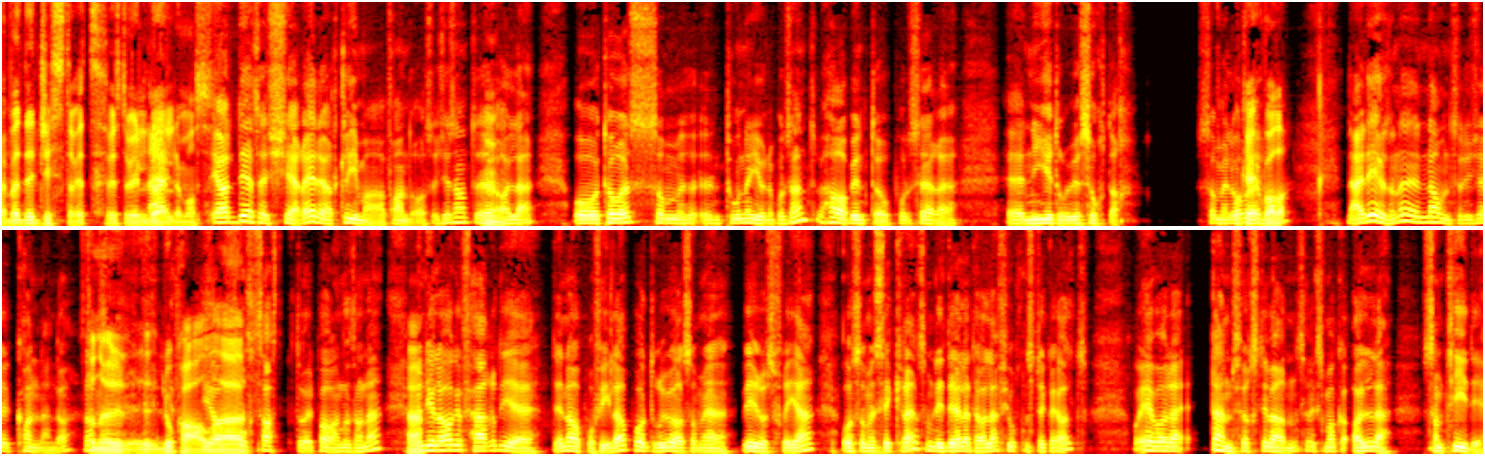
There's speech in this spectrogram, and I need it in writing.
er the gist of it, hvis du vil Nei. dele det med oss? Ja, det som skjer, er det at klimaet forandrer oss, ikke sant? Eh, Mm. Alle. Og Torres, som en toneangivende produsent, har begynt å produsere eh, nye druesorter. Som jeg Ok, lover. hva da? Nei, det er jo sånne navn som du ikke kan ennå. Sånne eh, lokale De har fortsatt og et par andre sånne. Ja. Men de har laget ferdige DNA-profiler på druer som er virusfrie og som er sikre, som de deler til alle. 14 stykker i alt. Og jeg var da den første i verden som fikk smake alle samtidig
